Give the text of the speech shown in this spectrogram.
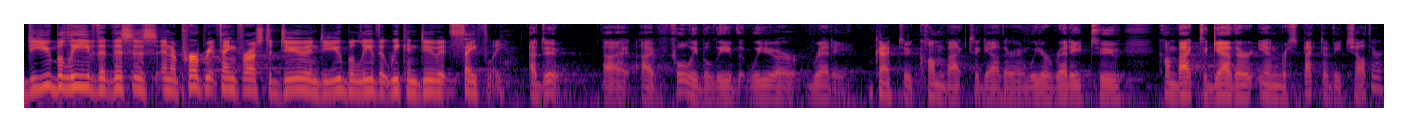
do you believe that this is an appropriate thing for us to do, and do you believe that we can do it safely? I do. I, I fully believe that we are ready Okay. to come back together, and we are ready to come back together in respect of each other,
